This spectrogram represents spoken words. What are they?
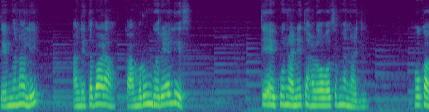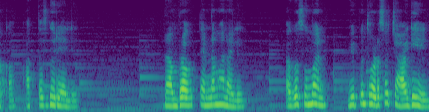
ते म्हणाले अनिता बाळा कामरून घरी आलीस? ते ऐकून अनिता हळू आवाज म्हणाली हो काका आत्ताच घरी आले. रामराव त्यांना म्हणाले अगं सुमन मी पण थोडासा चहा घेईन.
